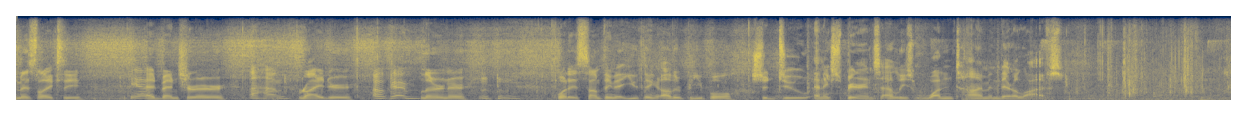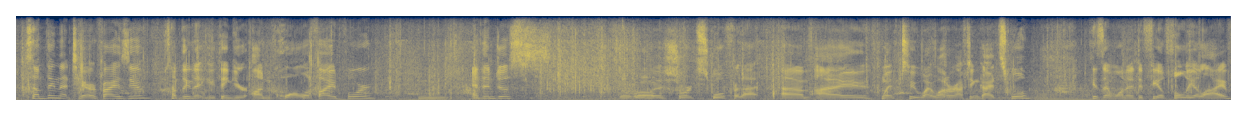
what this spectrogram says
Miss Lexi, adventurer, Uh huh. writer, Okay. learner, Mm-hmm. what is something that you think other people should do and experience at least one time in their lives? Something that terrifies you, something that you think you're unqualified for, and then just go to a short school for that. Um, I went to whitewater rafting guide school because I wanted to feel fully alive.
